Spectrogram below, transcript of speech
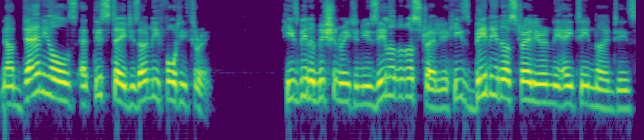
Now, Daniells at this stage is only 43. He's been a missionary to New Zealand and Australia. He's been in Australia in the 1890s.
